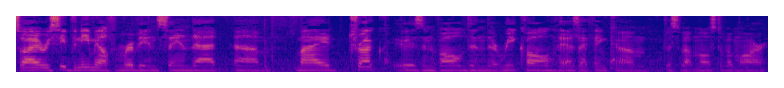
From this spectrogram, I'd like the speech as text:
So I received an email from Rivian saying that um, my truck is involved in the recall, as I think um, just about most of them are.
